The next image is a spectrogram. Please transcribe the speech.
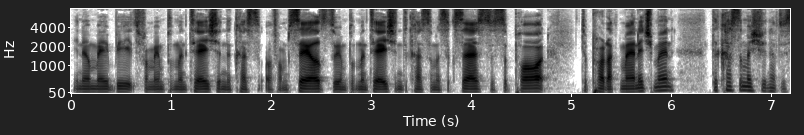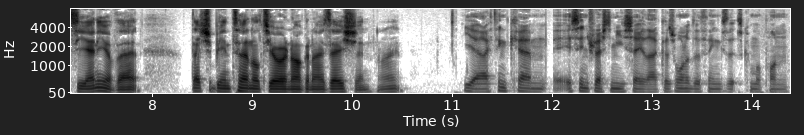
You know, maybe it's from implementation to customer, from sales to implementation to customer success to support to product management. The customer shouldn't have to see any of that. That should be internal to your own organization, right? Yeah, I think um, it's interesting you say that because one of the things that's come up on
